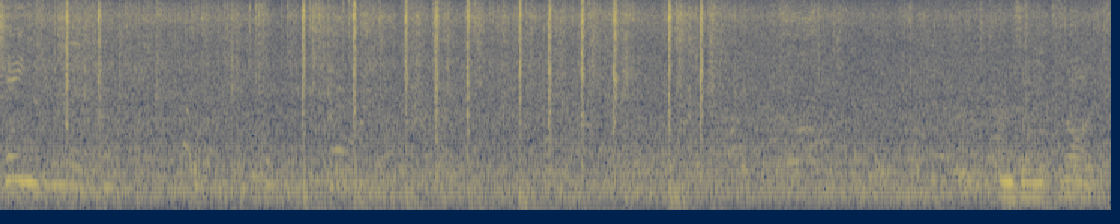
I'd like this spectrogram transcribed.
changing room. Who's on it tonight?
